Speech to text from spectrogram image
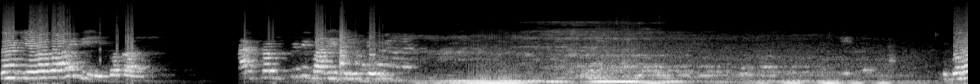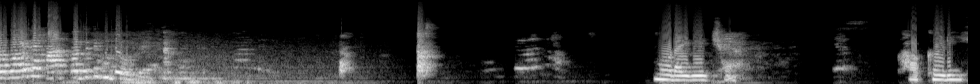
તને કેવા તો આવી ગઈ બકાલ આ કપ કેટલી બારી કેવું બરાબર હોય ને, હાથ પદ્ધતિ કેટલી છે મોડાઈ ગઈ છે. ખાખડી.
